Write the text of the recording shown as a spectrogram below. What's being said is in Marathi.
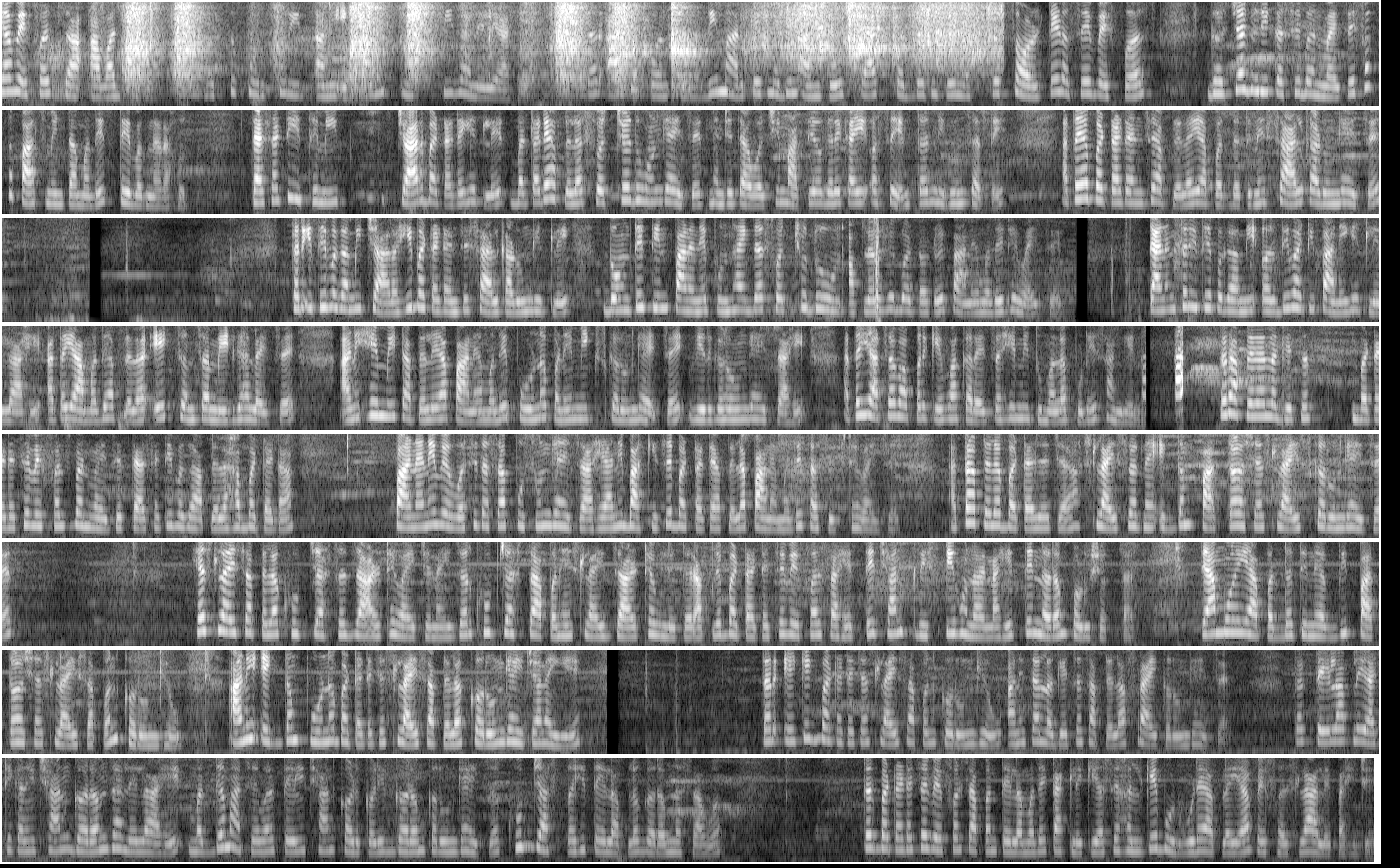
ह्या वेफरचा आवाज बघा. मस्त कुरकुरीत आणि एकदम क्रिस्पी झालेले आहे. तर आज आपण अगदी मार्केटमधून आणतो त्याच पद्धतीचे मस्त सॉल्टेड असे वेफर्स घरच्या घरी कसे बनवायचे फक्त पाच मिनटामध्ये ते बघणार आहोत. त्यासाठी इथे मी चार बटाटे घेतले बटाटे आपल्याला स्वच्छ धुवून घ्यायचे आहेत म्हणजे त्यावरची माती वगैरे काही असेल तर निघून जाते. आता या बटाट्यांचे आपल्याला या पद्धतीने साल काढून घ्यायचे आहेत. तर इथे बघा मी चारही बटाट्यांचे साल काढून घेतले. दोन ते तीन पाण्याने पुन्हा एकदा स्वच्छ धुवून आपल्याला हे बटाटे पाण्यामध्ये ठेवायचे त्यानंतर इथे बघा मी अर्धी वाटी पाणी घेतलेलं आहे. आता यामध्ये आपल्याला एक चमचा मीठ घालायचं आहे आणि हे मीठ आपल्याला या पाण्यामध्ये पूर्णपणे मिक्स करून घ्यायचं आहे विरघळवून घ्यायचं आहे. आता याचा वापर केव्हा करायचा हे मी तुम्हाला पुढे सांगेन. तर आपल्याला लगेचच बटाट्याचे वेफर्स बनवायचे आहेत. त्यासाठी बघा आपल्याला हा बटाटा पाण्याने व्यवस्थित असा पुसून घ्यायचा आहे आणि बाकीचे बटाटे आपल्याला पाण्यामध्ये तसेच ठेवायचे आहेत. आता आपल्याला बटाट्याच्या स्लायसरने एकदम पातळ अशा स्लाईस करून घ्यायच्या आहेत. ह्या स्लाईस आपल्याला खूप जास्त जाड ठेवायचे नाही. जर खूप जास्त आपण हे स्लाईस जाड ठेवले तर आपले बटाट्याचे वेफर्स आहेत ते छान क्रिस्पी होणार नाहीत ते नरम पडू शकतात. त्यामुळे या पद्धतीने अगदी पातळ अशा स्लाईस आपण करून घेऊ. आणि एकदम पूर्ण बटाट्याच्या स्लाईस आपल्याला करून घ्यायच्या नाही आहे तर एक एक बटाट्याच्या स्लाईस आपण करून घेऊ आणि त्या लगेचच आपल्याला फ्राय करून घ्यायचं आहे तर तेल आपलं या ठिकाणी छान गरम झालेलं आहे. मध्यम आचेवर तेल छान कडकडीत गरम करून घ्यायचं. खूप जास्तही तेल आपलं गरम नसावं. तर बटाट्याचे वेफर्स आपण तेलामध्ये टाकले की असे हलके बुडबुडे आपल्या या वेफर्सला आले पाहिजे.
